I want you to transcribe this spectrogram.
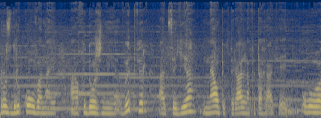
роздрукований художній витвір а, це є неопікторіальна фотографія. У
